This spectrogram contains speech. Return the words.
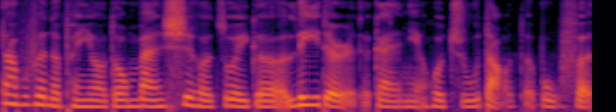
大部分的朋友都蛮适合做一个 leader 的概念或主导的部分，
